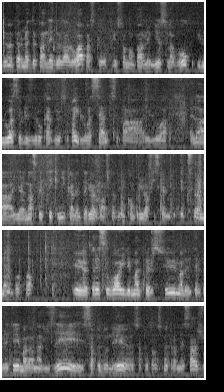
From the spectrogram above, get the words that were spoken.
de me permettre de parler de la loi, parce que plus on en parle, mieux cela vaut. Une loi sur les hydrocarbures, ce n'est pas une loi simple, c'est pas une loi... il y a un aspect technique à l'intérieur, c'est-à-dire y compris la fiscalité extrêmement importante. Et euh, très souvent, il est mal perçu, mal interprété, mal analysé, et ça peut donner, euh, ça peut transmettre un message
